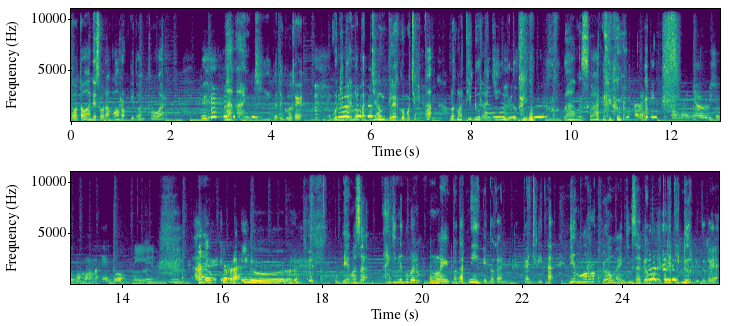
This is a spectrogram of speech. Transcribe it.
tahu-tahu ada suara ngorok gitu kan keluar. Lah anjing kata gue kayak gue dengerin lu 4 jam gilir gue mau cerita lu malah tidur anjing gitu kan. Bangsat gue berarti tandanya lu disuruh ngomong sama tembok Dir. karena tembok tidak pernah tidur. Ya masa anjing lah gue baru mulai banget nih gitu kan. Pengen cerita dia ngorok dong anjing segampang itu dia tidur gitu kayak.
